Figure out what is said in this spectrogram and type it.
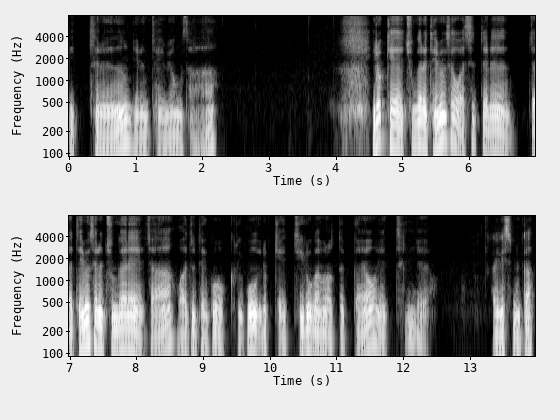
it는 얘는 대명사. 이렇게 중간에 대명사가 왔을 때는 자, 대명사는 중간에 자, 와도 되고 그리고 이렇게 뒤로 가면 어떨까요? 얘 틀려요. 알겠습니까?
